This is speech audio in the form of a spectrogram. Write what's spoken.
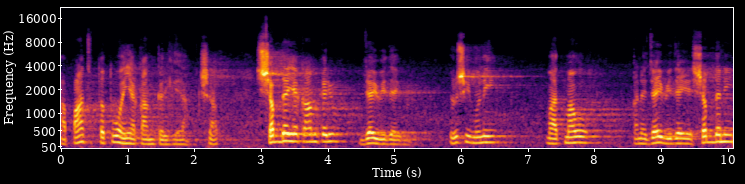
આ પાંચ તત્વો અહીંયા કામ કરી ગયા. શબ્દ એ કામ કર્યું, જય વિજય. ઋષિ મુનિ, મહાત્માઓ અને જય વિજય એ શબ્દની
